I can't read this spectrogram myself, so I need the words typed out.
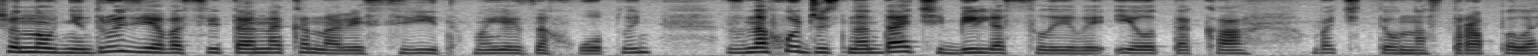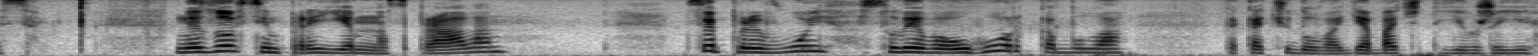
Шановні друзі, я вас вітаю на каналі Світ моїх захоплень. Знаходжусь на дачі біля сливи. І от така, бачите, у нас трапилась не зовсім приємна справа. Це привой, слива угорка була. Така чудова. Я бачите, її вже її.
